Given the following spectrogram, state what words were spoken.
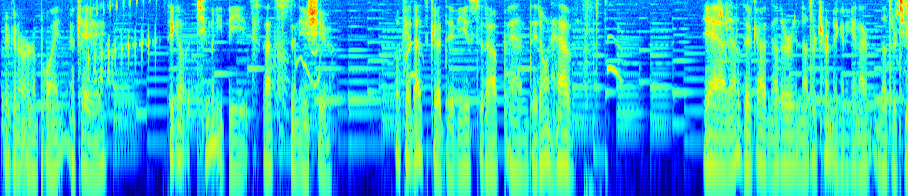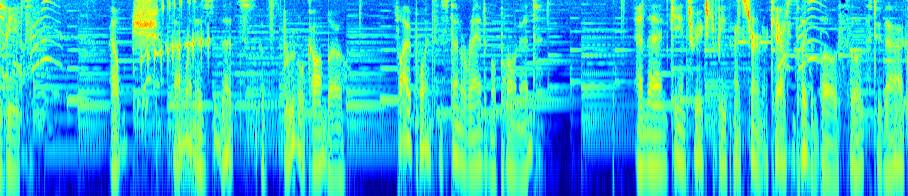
They're going to earn a point. Okay. They got too many beats, that's an issue. Okay, that's good. They've used it up, and they don't have... Yeah, now they've got another another turn. They're going to get another two beats. Ouch. That one is... That's a brutal combo. Five points and stun a random opponent. And then gain three extra beats next turn. Okay, I can play them both, so let's do that.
